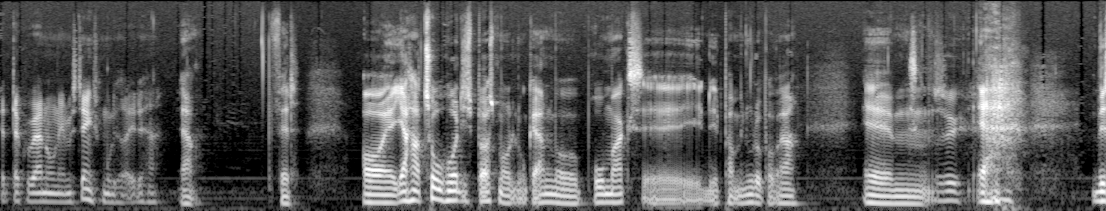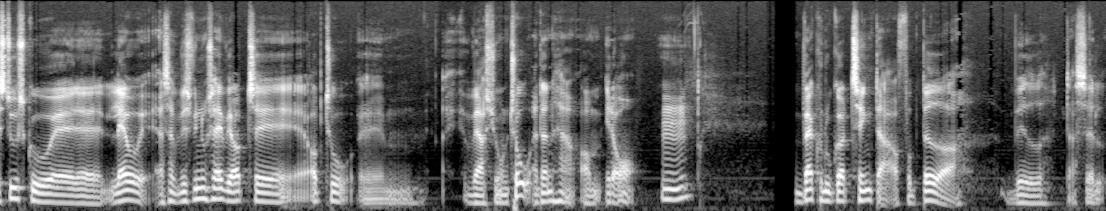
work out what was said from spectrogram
at der kunne være nogle investeringsmuligheder i det her. Ja, fedt. Og øh, jeg har to hurtige spørgsmål, du gerne må bruge max øh, et, par minutter på hver. Øhm, Skal forsøge. ja. Hvis du skulle øh, lave, altså hvis vi nu sagde, at vi op til optog øh, version 2 af den her om et år, Mm-hmm. hvad kunne du godt tænke dig at forbedre ved dig selv,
